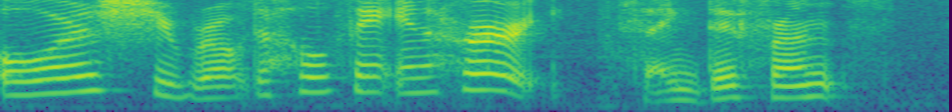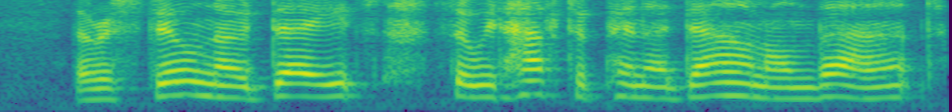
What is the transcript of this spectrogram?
Or she wrote the whole thing in a hurry. Same difference. There are still no dates, so we'd have to pin her down on that.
